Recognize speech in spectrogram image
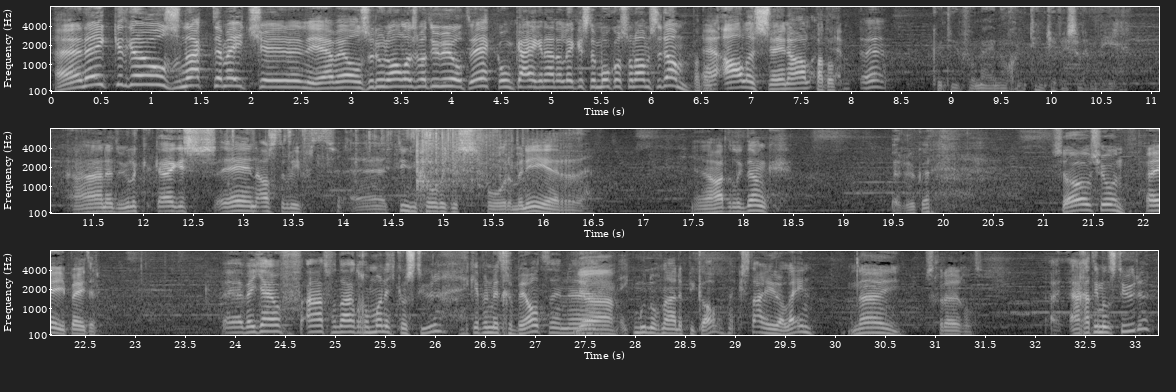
En naked girls, nakte meidje. Jawel, ze doen alles wat u wilt, hè. Kom kijken naar de lekkerste mokkels van Amsterdam. Eh, alles en al... Pardon. Eh, eh. Kunt u voor mij nog een tientje wisselen, meneer? Ah, natuurlijk. Kijk eens. En alstublieft. eh tien guldetjes voor meneer. Ja, hartelijk dank. Rukker. Zo. Hé, hey, Peter. Eh, weet jij of Aad vandaag nog een mannetje kan sturen? Ik heb hem net gebeld en eh, Ja. ik moet nog naar de Pikal. Ik sta hier alleen. Nee, is geregeld. Eh, hij gaat iemand sturen?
